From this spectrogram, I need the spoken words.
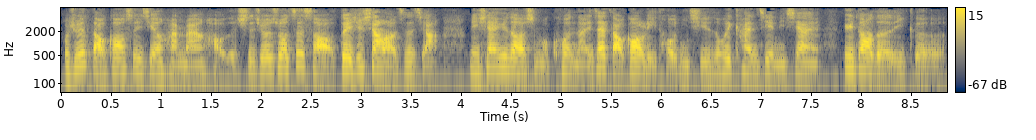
我觉得祷告是一件还蛮好的事，就是说至少对，就像老师讲，你现在遇到了什么困难，你在祷告里头，你其实会看见你现在遇到的一个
